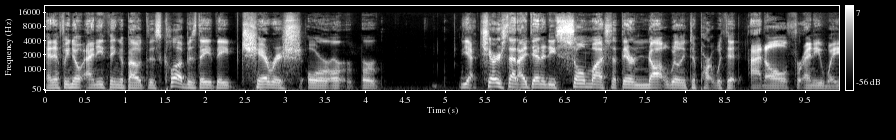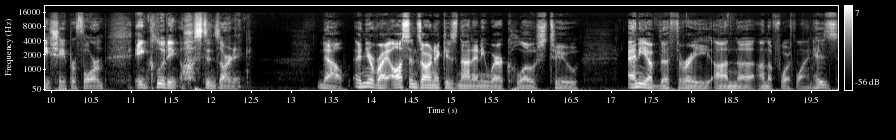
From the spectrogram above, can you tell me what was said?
And if we know anything about this club, is they they cherish or or, or yeah, cherish that identity so much that they're not willing to part with it at all for any way, shape, or form, including Austin Czarnik. No, and you're right. Austin Czarnik is not anywhere close to any of the three on the on the fourth line. His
